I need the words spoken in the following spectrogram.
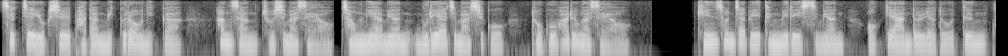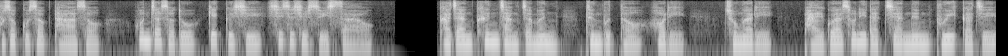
셋째 욕실 바닥 미끄러우니까 항상 조심하세요. 정리하면 무리하지 마시고 도구 활용하세요. 긴 손잡이 등밀이 있으면 어깨 안 돌려도 등 구석구석 닿아서 혼자서도 깨끗이 씻으실 수 있어요. 가장 큰 장점은 등부터 허리, 종아리, 발과 손이 닿지 않는 부위까지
